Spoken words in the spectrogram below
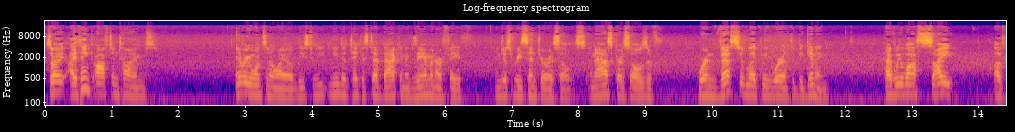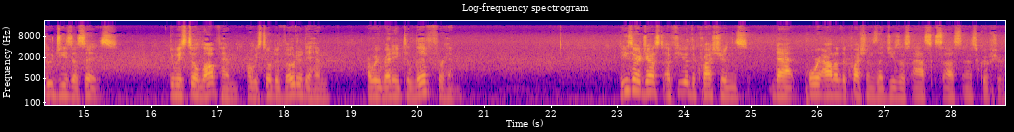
So I, I think oftentimes every once in a while, at least, we need to take a step back and examine our faith and just recenter ourselves and ask ourselves if we're invested like we were at the beginning. Have we lost sight of who Jesus is? Do we still love him? Are we still devoted to him? Are we ready to live for him? These are just a few of the questions that pour out of the questions that Jesus asks us in Scripture.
